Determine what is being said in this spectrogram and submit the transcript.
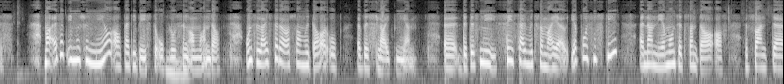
is. Maar is dit emosioneel altyd die beste oplossing, hmm. Amanda? Ons luisteraars sal moet daarop 'n besluit neem. Uh dit is nie sê sy moet vir my 'n e-pos stuur en dan neem ons dit van daar af want uh,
